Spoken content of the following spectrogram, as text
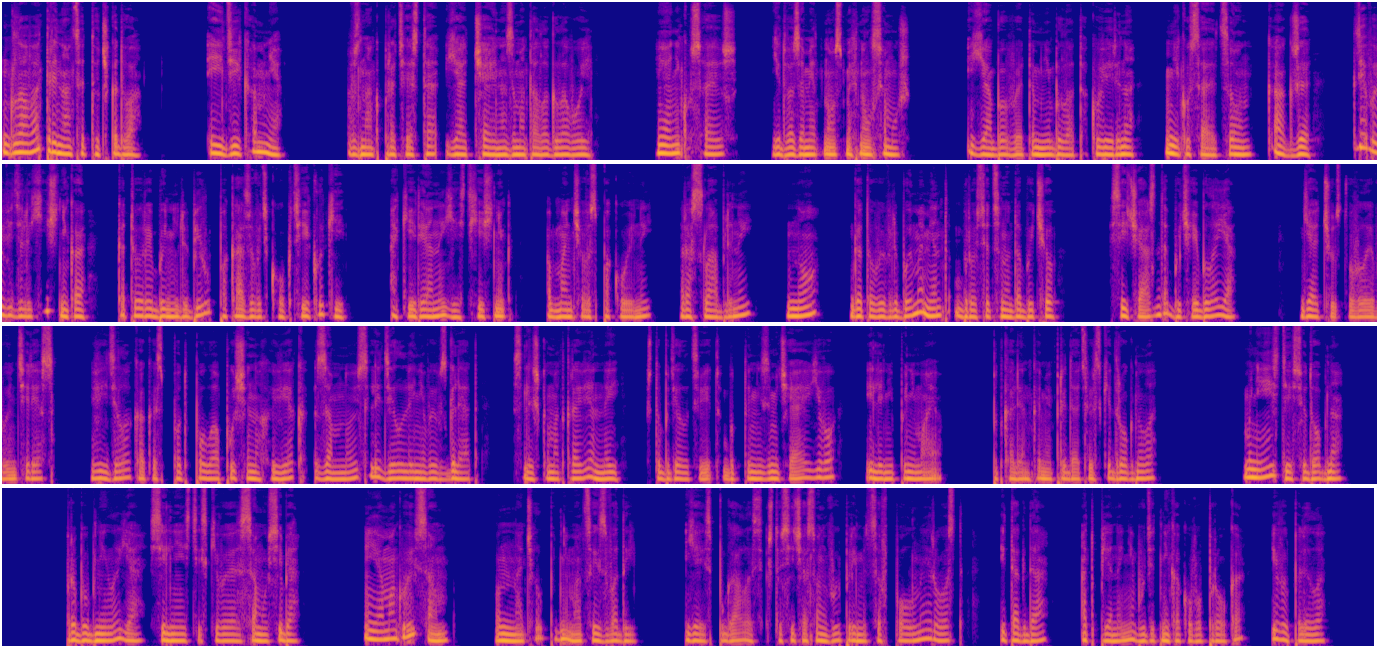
Глава 13.2. «Иди ко мне». В знак протеста я отчаянно замотала головой. «Я не кусаюсь», — едва заметно усмехнулся муж. «Я бы в этом не была так уверена. Не кусается он. Как же? Где вы видели хищника, который бы не любил показывать когти и клыки? А Кириан и есть хищник. Обманчиво спокойный, расслабленный, но готовый в любой момент броситься на добычу. Сейчас добычей была я. Я чувствовала его интерес. Видела, как из-под полуопущенных век за мной следил ленивый взгляд, слишком откровенный, чтобы делать вид, будто не замечаю его или не понимаю. Под коленками предательски дрогнула. «Мне и здесь удобно», — пробубнила я, сильнее стискивая саму себя. «Я могу и сам», он начал подниматься из воды. Я испугалась, что сейчас он выпрямится в полный рост, и тогда от пены не будет никакого прока, и выпалила.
